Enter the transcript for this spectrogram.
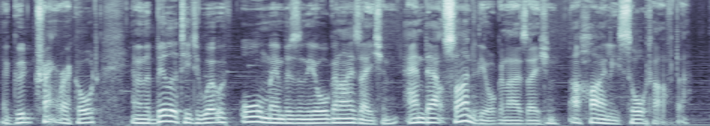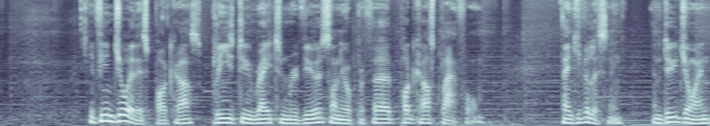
a good track record, and an ability to work with all members of the organisation and outside of the organisation are highly sought after. If you enjoy this podcast, please do rate and review us on your preferred podcast platform. Thank you for listening, and do join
